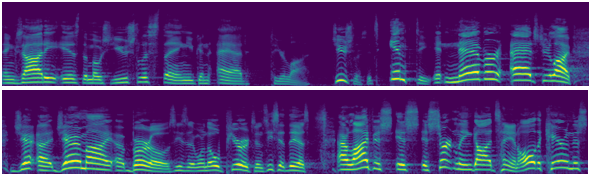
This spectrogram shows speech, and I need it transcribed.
Anxiety is the most useless thing you can add to your life. It's useless. It's empty. It never adds to your life. Jer- uh, Jeremiah uh, Burroughs, he's one of the old Puritans, he said this Our life is, is, is certainly in God's hand. All the care in, this,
